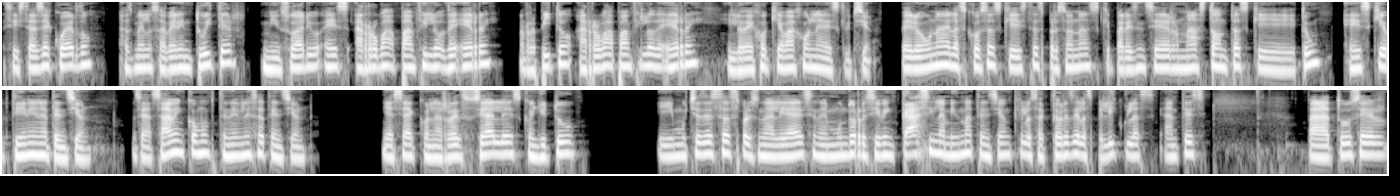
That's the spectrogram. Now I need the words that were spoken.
Si estás de acuerdo, házmelo saber en Twitter. Mi usuario es arroba dr. Repito, arroba dr. y lo dejo aquí abajo en la descripción. Pero una de las cosas que estas personas que parecen ser más tontas que tú es que obtienen atención. O sea, saben cómo obtener esa atención. Ya sea con las redes sociales, con YouTube, y muchas de estas personalidades en el mundo reciben casi la misma atención que los actores de las películas. Antes, para tú ser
